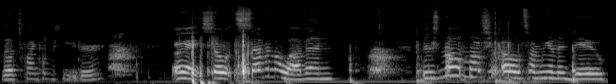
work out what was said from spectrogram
That's my computer. Okay, so it's 7 Eleven. There's not much else I'm gonna do.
